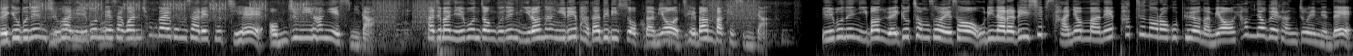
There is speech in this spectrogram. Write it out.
외교부는 주한 일본 대사관 총괄 공사를 조치해 엄중히 항의했습니다. 하지만 일본 정부는 이런 항의를 받아들일 수 없다며 재반박했습니다. 일본은 이번 외교청서에서 우리나라를 14년 만에 파트너라고 표현하며 협력을 강조했는데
